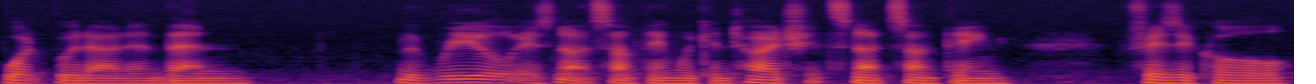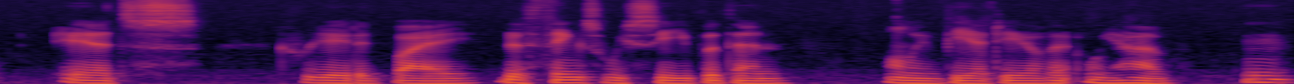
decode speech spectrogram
what Buddha, and then the real is not something we can touch. It's not something physical. It's created by the things we see, but then only the idea of it we have. Mm.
